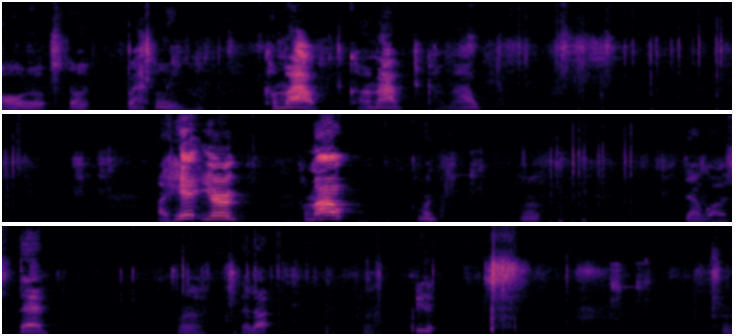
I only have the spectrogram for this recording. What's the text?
oh, let's start battling. Come out, come out, come out. I hit you. Come out. Come on. Come on. Damn, guys. Damn. Come on. Get that. On. Eat it. Mm,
